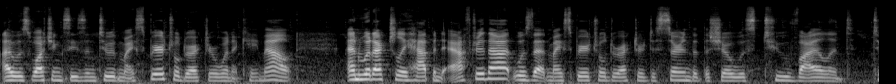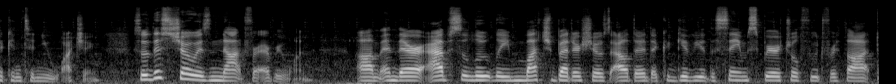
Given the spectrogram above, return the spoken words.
I was watching season two with my spiritual director when it came out, and what actually happened after that was that my spiritual director discerned that the show was too violent to continue watching. So this show is not for everyone. Um, and there are absolutely much better shows out there that could give you the same spiritual food for thought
